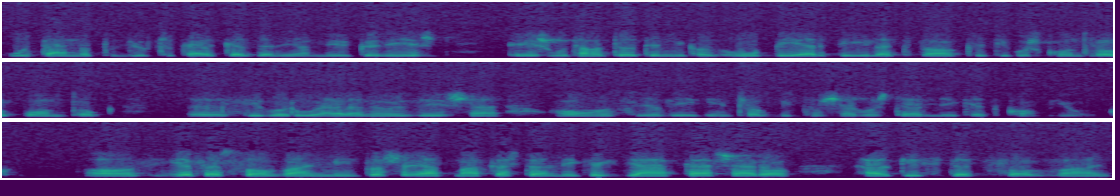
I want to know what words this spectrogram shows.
utána tudjuk csak elkezdeni a működést, és utána történik az OPRP, illetve a kritikus kontrollpontok szigorú ellenőrzése, ahhoz, hogy a végén csak biztonságos terméket kapjunk. Az IFS szabvány, mint a saját márkás termékek gyártására elkészített szabvány,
